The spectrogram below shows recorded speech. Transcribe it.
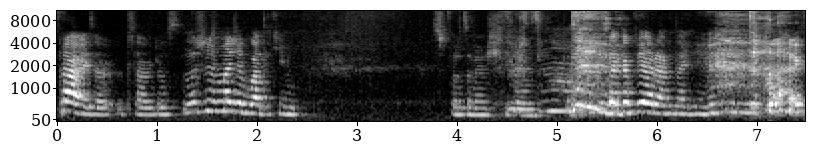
Prawie cały, cały czas. Znaczy Madzia była takim sportowym świrem. no, zakapiorem takim. Tak.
